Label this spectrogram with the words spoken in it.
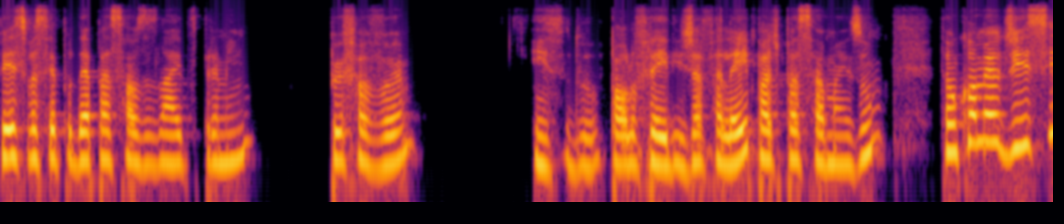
Vê se você puder passar os slides para mim, por favor. Isso, do Paulo Freire, já falei, pode passar mais um. Então, como eu disse,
